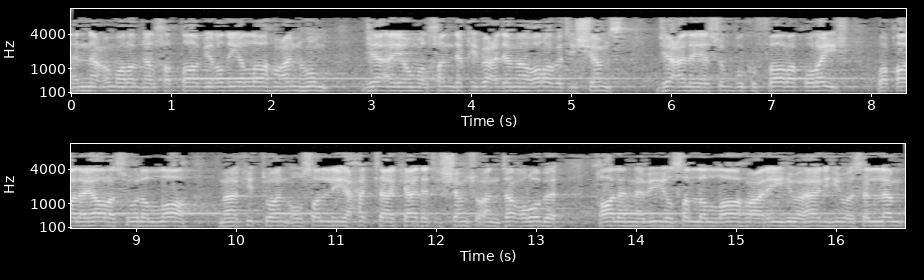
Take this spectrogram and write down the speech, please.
أن عمر بن الخطاب رضي الله عنهم جاء يوم الخندق بعدما غربت الشمس جعل يسب كفار قريش وقال يا رسول الله ما كدت أن أصلي حتى كادت الشمس أن تغرب. قال النبي صلى الله عليه وآله وسلم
